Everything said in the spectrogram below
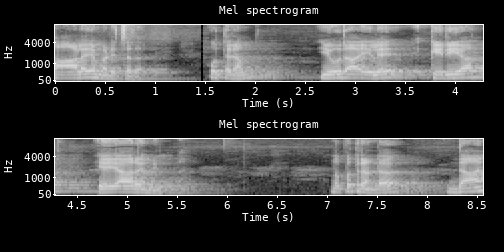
പാളയമടിച്ചത്? ഉത്തരം യൂതായിലെ കിരിയാത്ത് യയാറമിൽ മുപ്പത്തിരണ്ട് ദാൻ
